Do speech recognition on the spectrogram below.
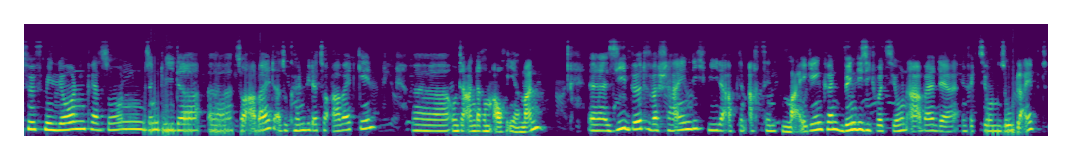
fünf Millionen Personen sind wieder äh, zur Arbeit, also können wieder zur Arbeit gehen, äh, unter anderem auch ihr Mann. Äh, sie wird wahrscheinlich wieder ab dem 18. Mai gehen können, wenn die Situation aber der Infektion so bleibt.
